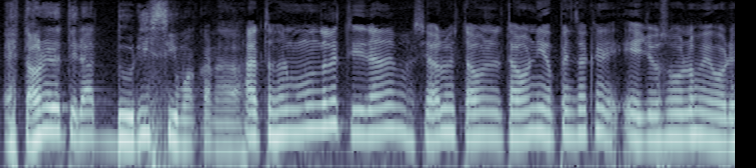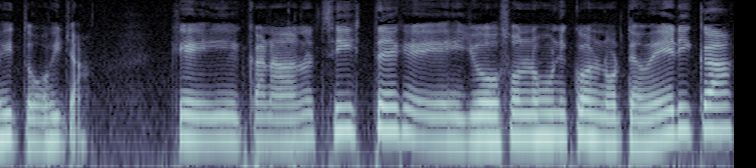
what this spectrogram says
Estados Unidos le tira durísimo a Canadá. A todo el mundo le tira demasiado a los Estados Unidos. Estados Unidos piensa que ellos son los mejores y todos y ya. Que Canadá no existe, que ellos son los únicos en Norteamérica,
